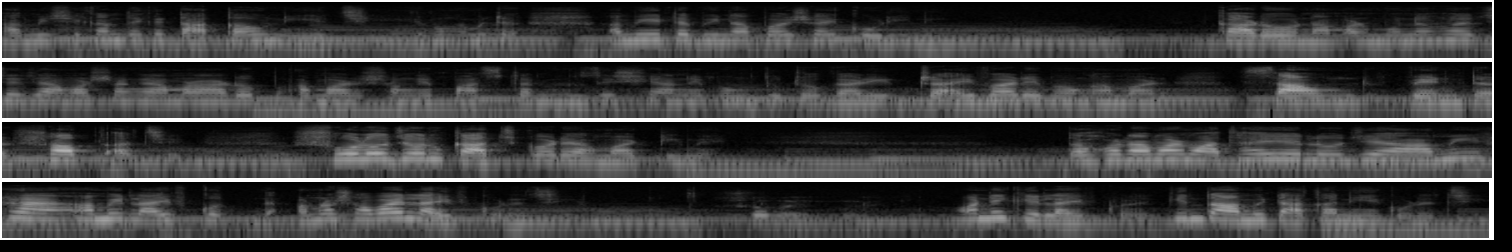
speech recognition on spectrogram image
আমি সেখান থেকে টাকাও নিয়েছি এবং আমি এটা আমি এটা বিনা পয়সায় করিনি। কারণ আমার মনে হয়েছে যে আমার সঙ্গে আমার আরও আমার সঙ্গে পাঁচটা মিউজিশিয়ান এবং দুটো গাড়ির ড্রাইভার এবং আমার সাউন্ড ভেন্টার সব আছে। ষোলো জন কাজ করে আমার টিমে তখন আমার মাথায় এলো যে আমি হ্যাঁ আমি লাইভ আমরা সবাই লাইভ করেছি। সবাই অনেকে লাইভ করে কিন্তু আমি টাকা নিয়ে করেছি।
